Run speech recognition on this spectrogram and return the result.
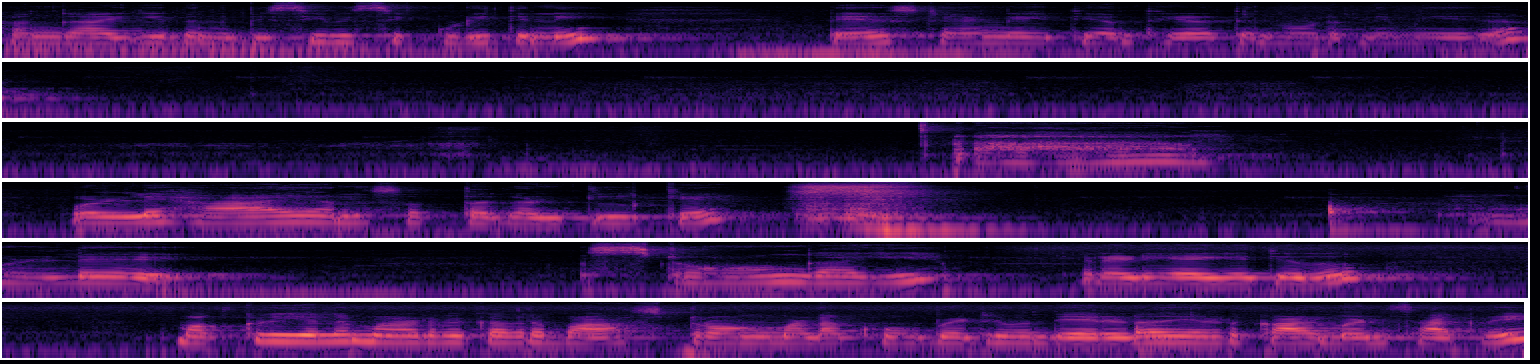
ಹಾಗಾಗಿ ಇದನ್ನು ಬಿಸಿ ಬಿಸಿ ಕುಡಿತೀನಿ. ಟೇಸ್ಟ್ ಹೆಂಗೈತಿ ಅಂತ ಹೇಳ್ತೀನಿ ನೋಡ್ರಿ ನಿಮಗೀಗ ಒಳ್ಳೆ ಹಾಯ್ ಅನಿಸುತ್ತೆ ಗಂಟ್ಲಕ್ಕೆ. ಒಳ್ಳೆ ಸ್ಟ್ರಾಂಗ್ ಆಗಿ ರೆಡಿ ಆಗೈತಿ ಇದು. ಮಕ್ಕಳಿಗೆಲ್ಲ ಮಾಡಬೇಕಾದ್ರೆ ಭಾಳ ಸ್ಟ್ರಾಂಗ್ ಮಾಡೋಕೆ ಹೋಗ್ಬೇಡ್ರಿ. ಒಂದು ಎರಡು ಎರಡು ಕಾಳು ಮೆಣಸು ಹಾಕ್ರಿ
